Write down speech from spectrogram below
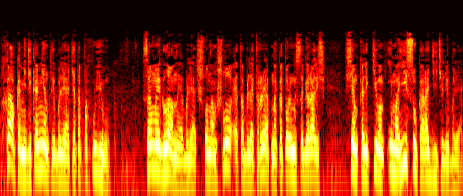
Хавка, медикаменты, блядь, это похую. Самое главное, блядь, что нам шло, это, блядь, рэп, на который мы собирались всем коллективом, и мои, сука, родители, блядь,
